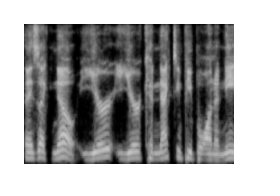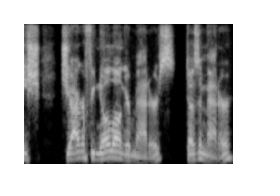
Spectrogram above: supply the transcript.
And he's like, no, you're you're connecting people on a niche. Geography no longer matters, doesn't matter.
